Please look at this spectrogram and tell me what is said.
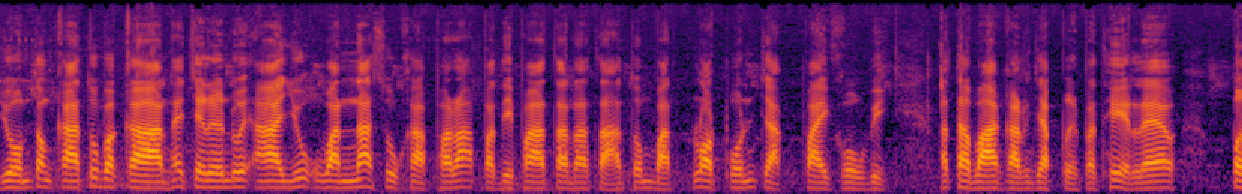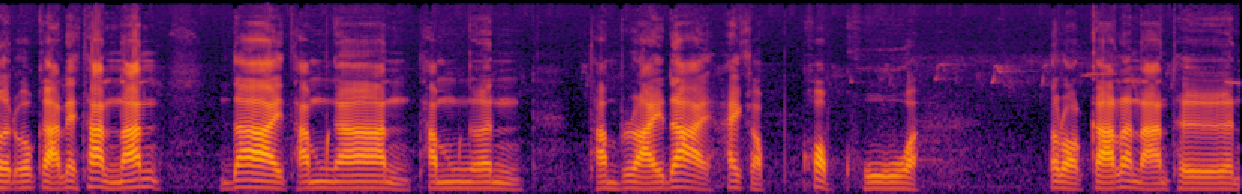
โยมต้องการทุกประการให้เจริญด้วยอายุวันนะสุขภระปฏิภาตนาสารสมบัติรอดพ้นจากไฟโควิด รัฐบาลกำลังจะเปิดประเทศแล้ว เปิดโอกาสให้ท่านนั้น ได้ทำงานทำเงิน ทำรายได้ให้กับครอบครัว ตลอดกาลและนานเทิน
